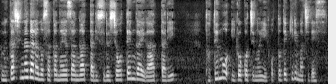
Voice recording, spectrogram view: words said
昔ながらの魚屋さんがあったりする商店街があったりとても居心地のいいほっとできる町です。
